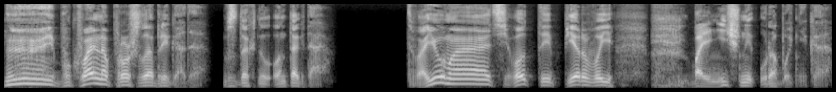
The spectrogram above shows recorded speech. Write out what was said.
«Эй, буквально прошлая бригада», — вздохнул он тогда. «Твою мать, вот ты первый больничный у работника.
